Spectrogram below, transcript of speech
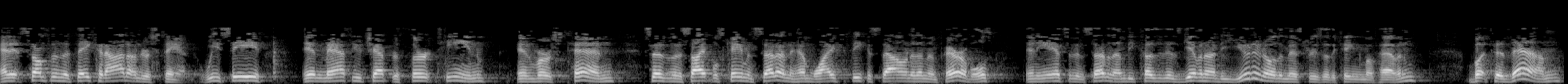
And it's something that they cannot understand. We see in Matthew chapter 13 in verse 10, says, The disciples came and said unto him, Why speakest thou unto them in parables? And he answered and said unto them, Because it is given unto you to know the mysteries of the kingdom of heaven, but to them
